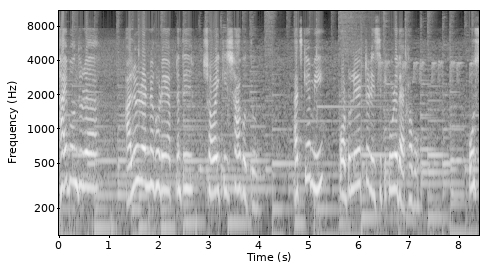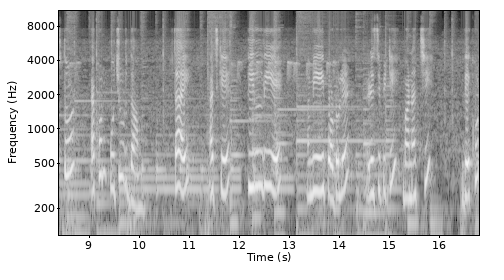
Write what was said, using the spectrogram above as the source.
হাই বন্ধুরা, আলুর রান্নাঘরে আপনাদের সবাইকে স্বাগত। আজকে আমি পটলের একটা রেসিপি করে দেখাবো। পোস্তর এখন প্রচুর দাম, তাই আজকে তিল দিয়ে আমি এই পটলের রেসিপিটি বানাচ্ছি। দেখুন,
